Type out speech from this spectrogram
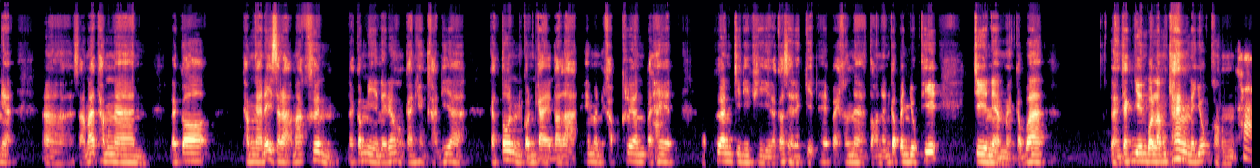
เนี่ยอ่าสามารถทำงาน แล้วก็ทำงานได้อิสระมากขึ้น แล้วก็มีในเรื่องของการแข่งขันที่จะกระตุ้นกลไกตลาดให้มันขับเคลื่อนประเทศขับเคลื่อน GDP แล้วก็เศรษฐกิจให้ไปข้างหน้า ตอนนั้นก็เป็นยุคที่จีนเนี่ยเหมือนกับว่า หลังจากยืนบนลำแข้งในยุคของค่ะ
